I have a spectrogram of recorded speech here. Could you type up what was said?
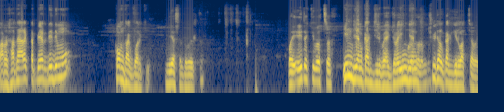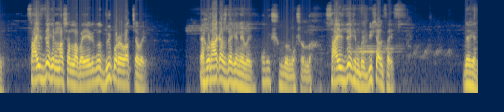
বারো সাথে আরেকটা পেয়ার দিয়ে দিমু কম থাকব আর কি। নিয়ে আসেন তো ভাই একটু। ভাই এইটা কি বাচ্চা? ইন্ডিয়ান কাকজির ভাই একজোড়া ইন্ডিয়ান চুইটাল কাকজির বাচ্চা ভাই। সাইজ দেখেন মাশাল্লাহ ভাই এটা দুই পরের বাচ্চা ভাই। এখন আকাশ দেখেন এ ভাই। অনেক সুন্দর মশাল্লাহ সাইজ দেখেন ভাই বিশাল সাইজ দেখেন।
